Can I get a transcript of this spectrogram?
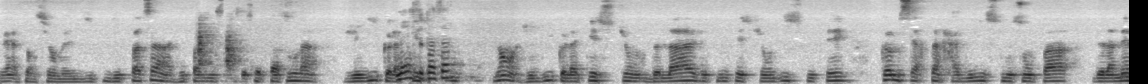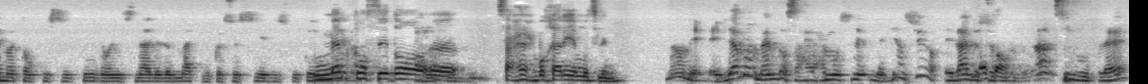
Mais attention, mais ne dites, pas ça. J'ai pas dit ça de cette façon-là. J'ai dit que la non, c'est pas ça. Non, j'ai dit que la question de l'âge est une question discutée, comme certains hadiths ne sont pas de la même authenticité dans l'isnad et le matn que ceci est discuté. Même quand c'est dans euh, Sahih Bukhari et Muslim. Non, mais évidemment, même dans Sahih Muslim, mais bien sûr. Et là, de ce point de vue-là, s'il vous plaît,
